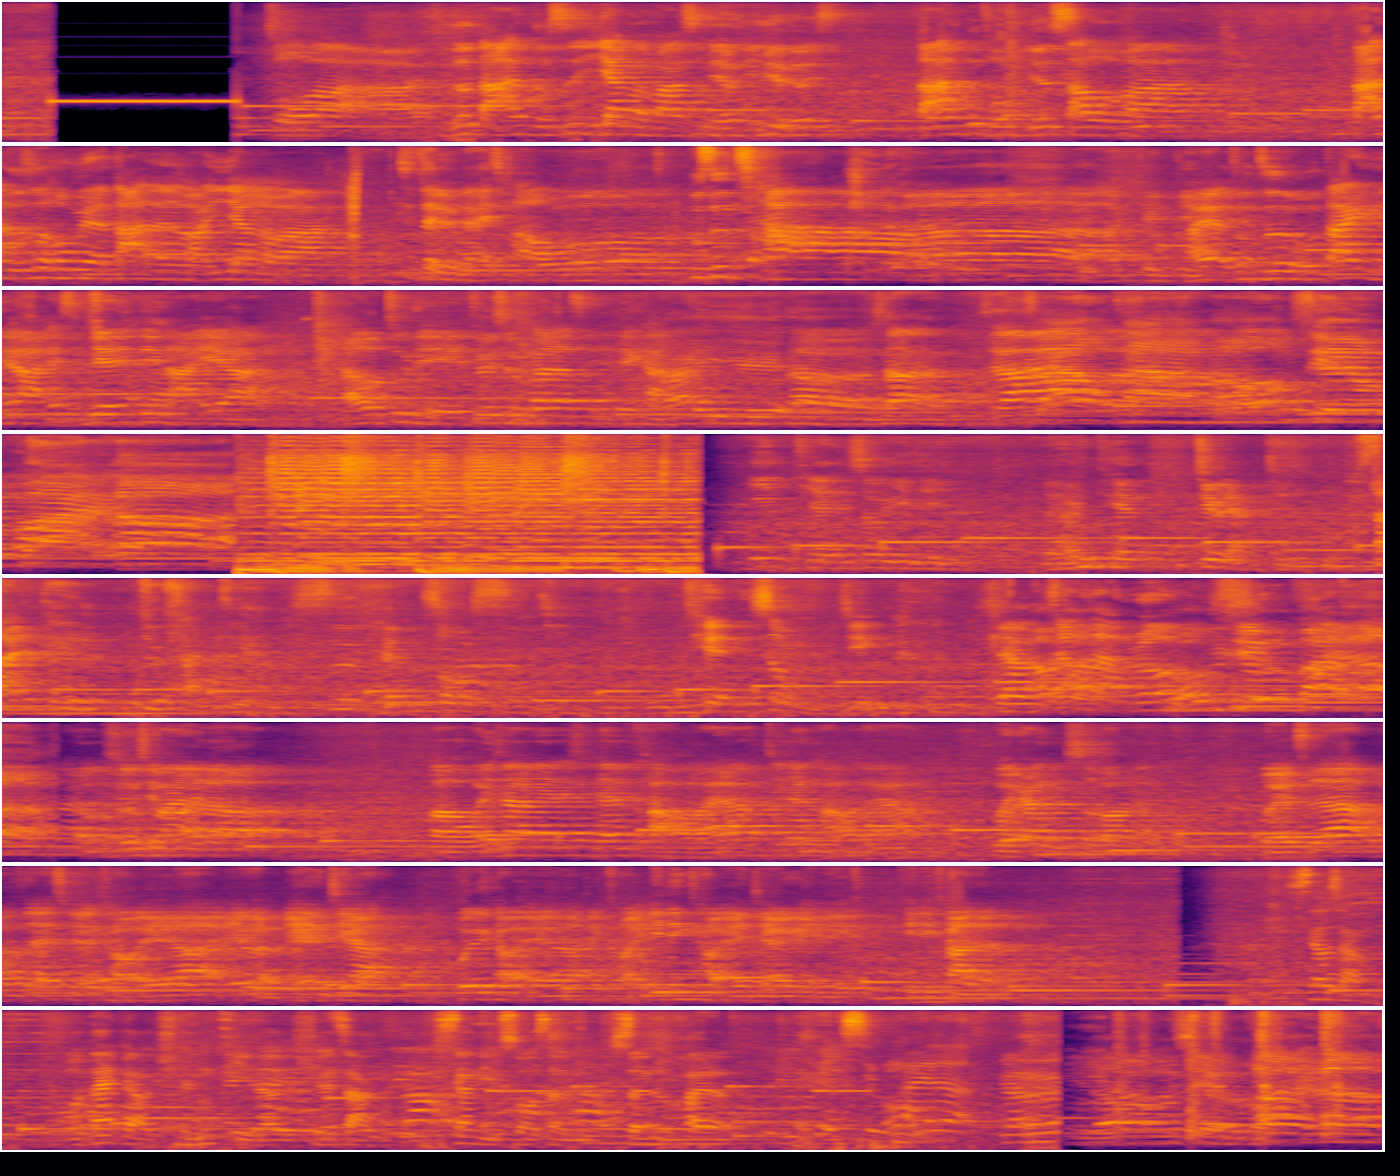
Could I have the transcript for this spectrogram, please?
错啊，只是答案都是一样的嘛，是没有里面有答案不同比较少的嘛。答案都是后面的答案嘛，一样的嘛，就这里来抄哦，不是抄啊。哎呀，总之我答应你啊，S B A 一定拿 A 啊，然后祝你退休快乐，身体健康。一、二、三，校长龙休快乐。一天瘦一斤，两天就两斤，三天就三斤，四天瘦四斤，五天瘦五斤。校长龙休快乐，龙休快乐。我也是啊，我在今天考 A 啦，A A 加，不会考 A 啦，考一定考 A 加给你，给你看的。校长，我代表全体的学长向你说声生日快乐。恭喜快乐。龙休快乐。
